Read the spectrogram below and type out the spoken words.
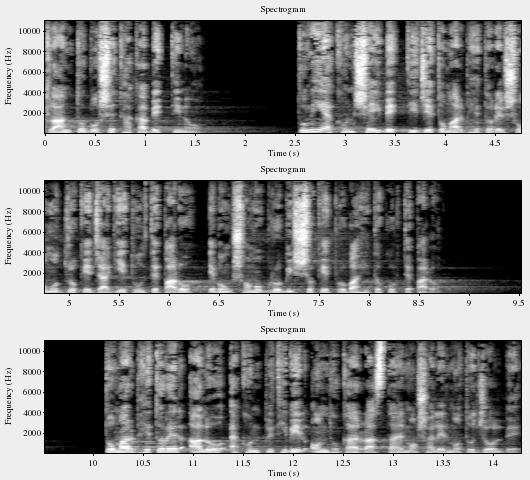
ক্লান্ত বসে থাকা ব্যক্তি নও। তুমি এখন সেই ব্যক্তি যে তোমার ভেতরের সমুদ্রকে জাগিয়ে তুলতে পারো এবং সমগ্র বিশ্বকে প্রবাহিত করতে পারো। তোমার ভেতরের আলো এখন পৃথিবীর অন্ধকার রাস্তায় মশালের মতো জ্বলবে।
